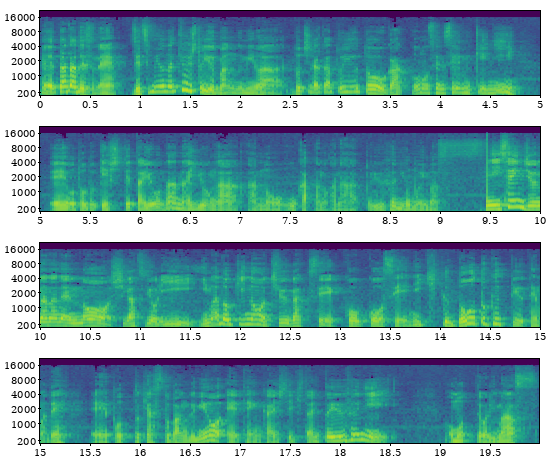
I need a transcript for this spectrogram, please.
えーただですね、絶妙な教師という番組は、どちらかというと、学校の先生向けに、えーお届けしてたような内容が、あの、多かったのかなというふうに思います。2017年の4月より、今時の中学生、高校生に聞く道徳っていうテーマで、えーポッドキャスト番組を、えー展開していきたいというふうに思っております。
